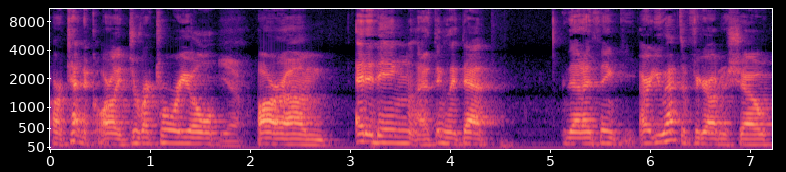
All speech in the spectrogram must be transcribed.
are technical, are like directorial, Yeah. are um, editing, uh, things like that. That I think are you have to figure out in a show.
